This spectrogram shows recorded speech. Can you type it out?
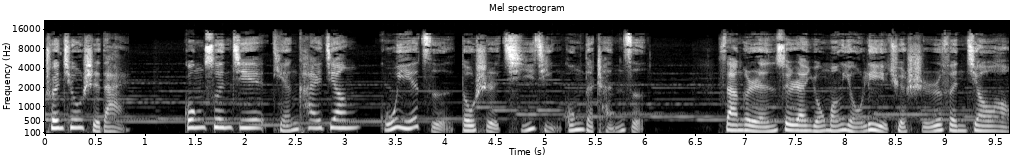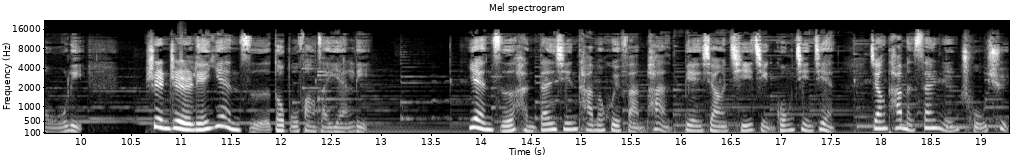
春秋时代，公孙接、田开疆、古冶子都是齐景公的臣子。三个人虽然勇猛有力，却十分骄傲无礼，甚至连晏子都不放在眼里。晏子很担心他们会反叛，便向齐景公进谏，将他们三人除去。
